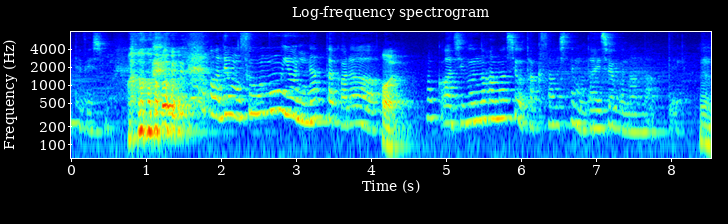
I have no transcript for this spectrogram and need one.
んででしょう。あでもそう思うようになったからはなんかあ自分の話をたくさんしても大丈夫なんだっていうん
